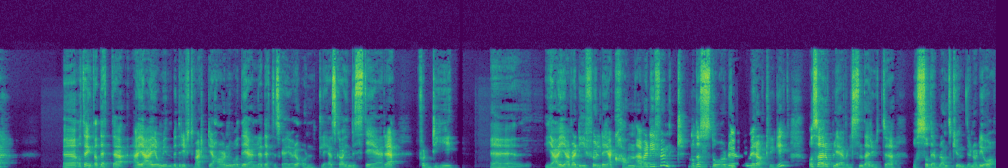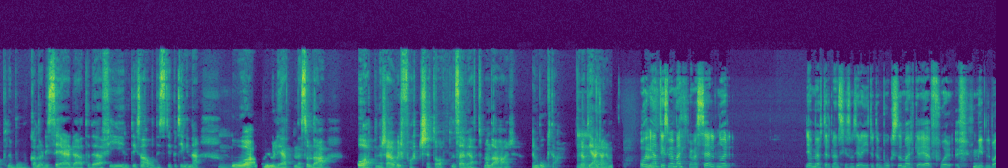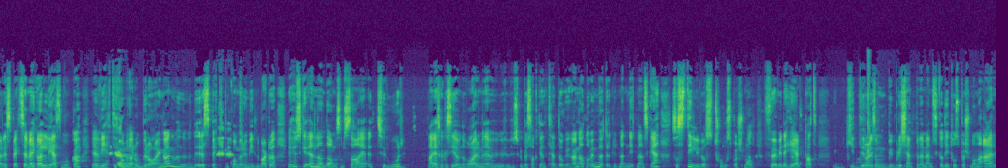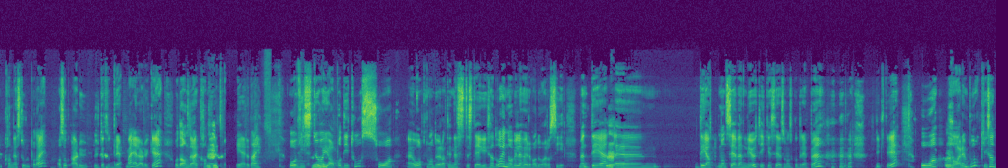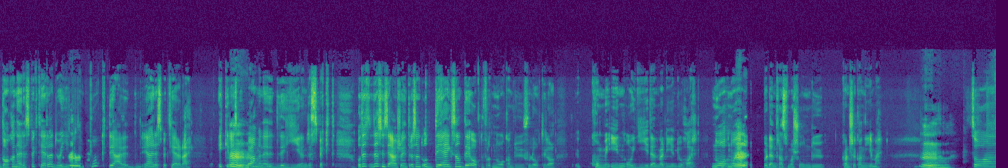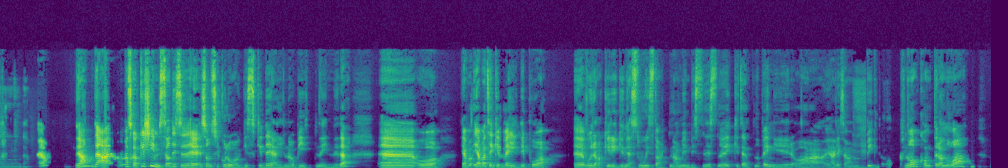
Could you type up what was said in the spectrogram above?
uh, og tenkte at dette er jeg og min bedrift verdt. Jeg har noe å dele, dette skal jeg gjøre ordentlig. Jeg skal investere fordi uh, jeg er verdifull, det jeg kan er verdifullt. Og da Mm. står du med rakrygget, og så er opplevelsen der ute også det blant kunder når de åpner boka, når de ser det, at det er fint, ikke sant? alle disse typer tingene. Mm. Og mulighetene som da åpner seg og vil fortsette å åpne seg ved at man da har en bok, da. For at Mm. jeg har en bok. Og Mm. en ting som jeg merket med meg selv når jeg møter et menneske som sier de har gitt ut en bok, så merker jeg at jeg får umiddelbar respekt, selv om jeg ikke har lest boka. Jeg vet ikke om det er noe bra engang, men respekten kommer umiddelbart. Og jeg husker en eller annen dame som sa, jeg tror Nei, jeg skal ikke si hvem det var, men jeg husker det ble sagt i en TED-dog en gang, at når vi møter et nytt, menneske, så stiller vi oss to spørsmål før vi i det hele tatt gidder å liksom bli kjent med det mennesket. Og de to spørsmålene er kan jeg stole på deg? Altså er du ute etter å drepe meg, eller er du ikke? Og det andre er kan jeg respektere deg? Og hvis du har ja på de to, så eh, åpner man døra til neste steg. ikke sant? Oi, nå vil jeg høre hva du har å si. Men det eh, det at man ser vennlig ut, ikke ser ut som man skal drepe, viktig, og har en bok, da kan jeg respektere deg. Du har gitt ut en bok, det er, jeg respekterer deg. Ikke Mm. boka, men det gir en respekt. Og det, det syns jeg er så interessant. Og det, det åpner for at nå kan du få lov til å komme inn og gi den verdien du har. Nå, nå er jeg åpen for den transformasjonen du kanskje kan gi meg. Mm. Så ja. Ja, det er, man skal ikke skimse av disse sånn psykologiske delene og bitene inn i det. Eh, og jeg, jeg bare tenker veldig på eh, hvor rak i ryggen jeg sto i starten av min business når jeg ikke tjente noe penger og jeg liksom bygde opp noe, kontra nå.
